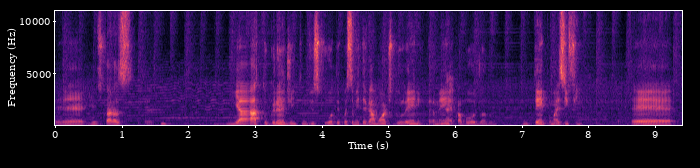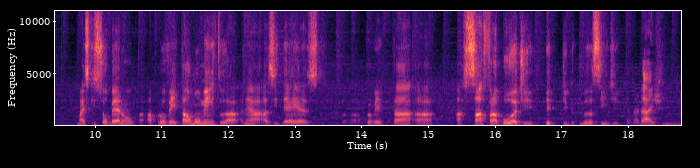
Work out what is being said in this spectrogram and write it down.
É, e os caras é, hiato grande entre um disco e outro. Depois também teve a morte do Lenny também, é. acabou dando um tempo, mas enfim. É, mas que souberam aproveitar o momento, né, as ideias, aproveitar a, a safra boa de, digamos assim, de. É verdade. De,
